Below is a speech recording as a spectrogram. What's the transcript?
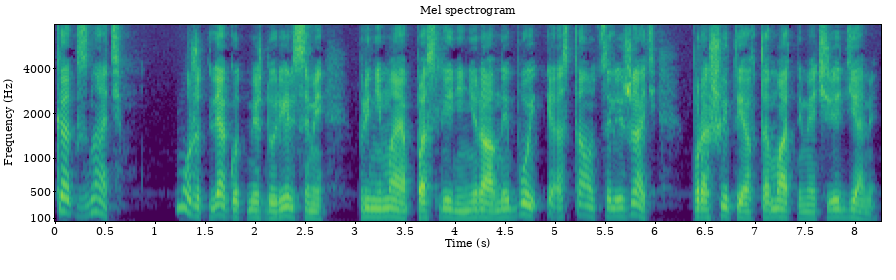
Как знать. Может, лягут между рельсами, принимая последний неравный бой и останутся лежать, прошитые автоматными очередями,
